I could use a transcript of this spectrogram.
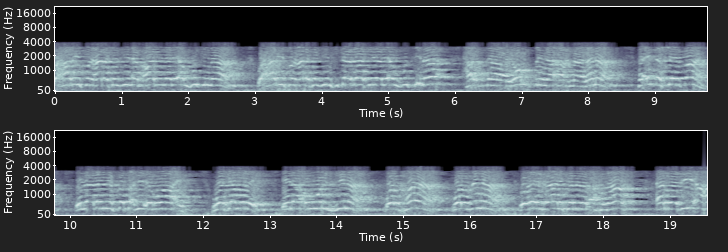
وحريص على تزيين أفعالنا لأنفسنا وحريص على تزيين كتاباتنا لأنفسنا حتى يبطل أعمالنا. فإن الشيطان إذا لم يستطع بإغوائه وجره إلى أمور الزنا والخنا والغنى وغير ذلك من الأخلاق الرديئة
